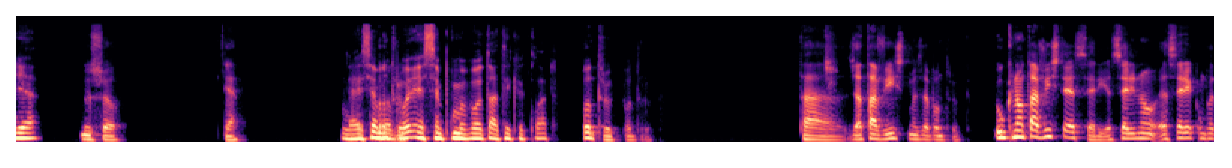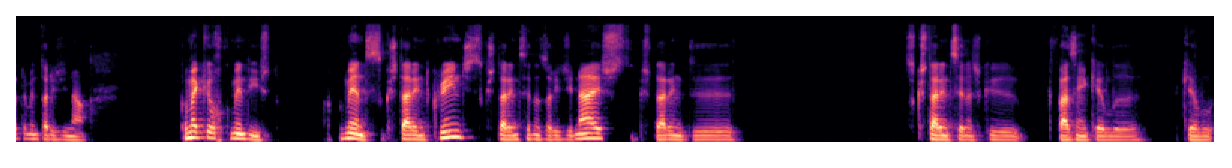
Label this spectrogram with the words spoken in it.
Yeah. no show. Yeah, isso é, uma boa- é sempre uma boa tática, claro. Bom truque, bom truque. Tá, já está visto, mas é bom truque. O que não está visto é a série. A série, não, a série é completamente original. Como é que eu recomendo isto? Recomendo se gostarem de cringe, se gostarem de cenas originais, se gostarem de. Se gostarem de cenas que, que fazem aquele, aquele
